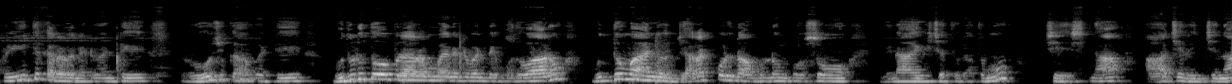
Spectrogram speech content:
ప్రీతికరమైనటువంటి రోజు కాబట్టి బుధుడితో ప్రారంభమైనటువంటి బుధవారం బుద్ధుమాన్యం జరగకుండా ఉండడం కోసం వినాయక చతురథము చేసిన ఆచరించినా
